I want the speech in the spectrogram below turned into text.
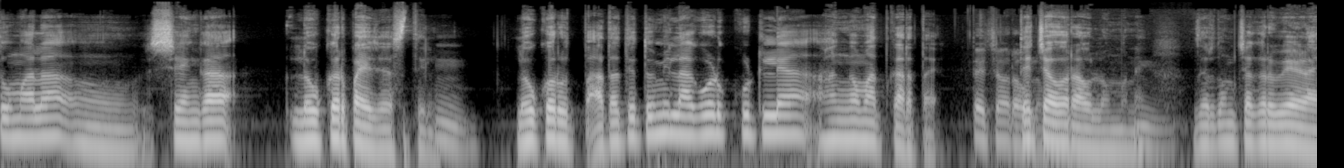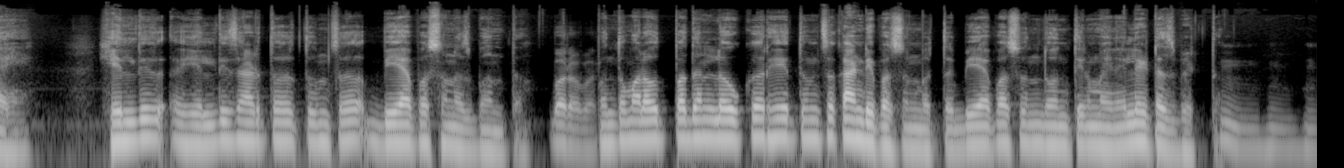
तुम्हाला शेंगा लवकर पाहिजे असतील लवकर उत्प आता ते तुम्ही लागवड कुठल्या हंगामात करताय? त्याच्यावर अवलंबून. आहे. जर तुमच्याकडे वेळ आहे हेल्दी हेल्दी झाड तर तुमचं बियापासूनच बनतं. बरोबर. पण तुम्हाला उत्पादन लवकर हे तुमचं कांडीपासून भेटतं. बियापासून दोन तीन महिने लेटच भेटतं.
